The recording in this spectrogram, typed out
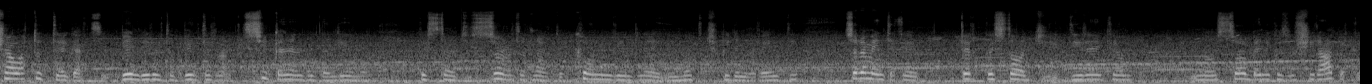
Ciao a tutti ragazzi, benvenuti e bentornati sul canale Gamer. Quest'oggi sono tornato con un gameplay in MotoGP 2020 Solamente che per quest'oggi direi che non so bene cosa uscirà perché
